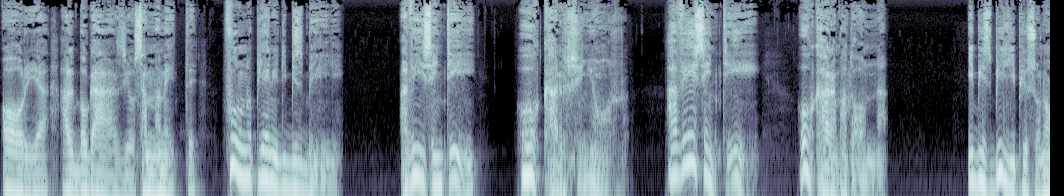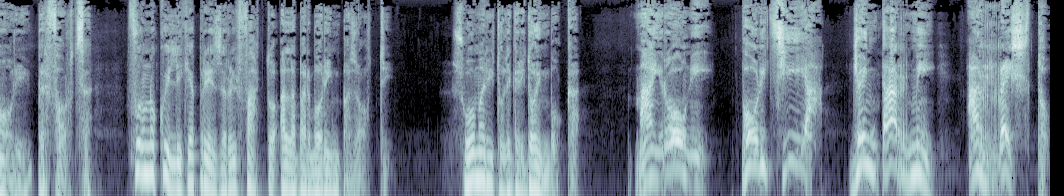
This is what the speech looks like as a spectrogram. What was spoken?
Oria, Albogasio, San Mamette furono pieni di bisbigli. Avi sentì? Oh, caro signor, avi sentì? Oh, cara Madonna. I bisbigli più sonori, per forza, furono quelli che appresero il fatto alla Barborin Pasotti. Suo marito le gridò in bocca. Maironi! Polizia! Gendarmi! Arresto!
